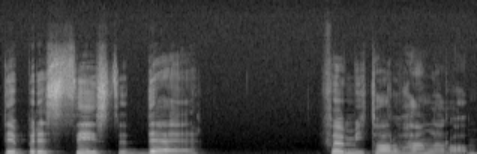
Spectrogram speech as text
det är precis det 512 handlar om.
